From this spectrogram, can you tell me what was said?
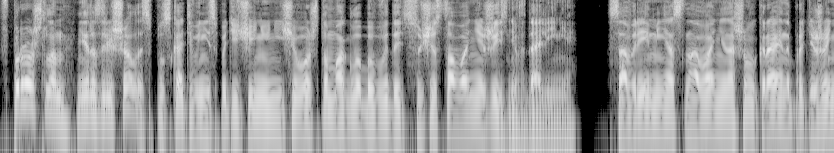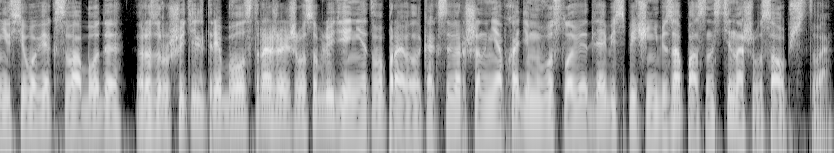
В прошлом не разрешалось спускать вниз по течению ничего, что могло бы выдать существование жизни в долине. Со времени основания нашего края на протяжении всего века свободы разрушитель требовал строжайшего соблюдения этого правила как совершенно необходимого условия для обеспечения безопасности нашего сообщества.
